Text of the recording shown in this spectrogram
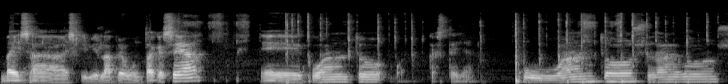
vais a escribir la pregunta que sea. Eh, ¿Cuánto, bueno, castellano, cuántos lados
